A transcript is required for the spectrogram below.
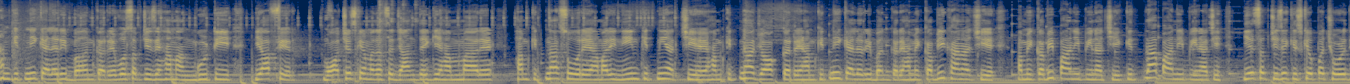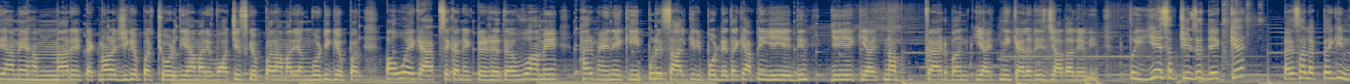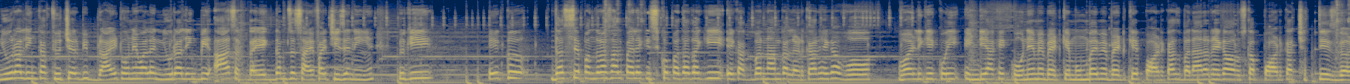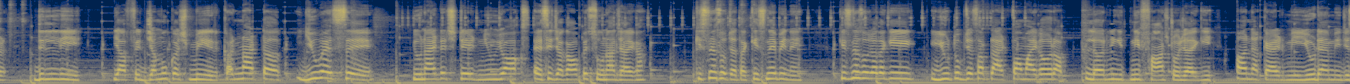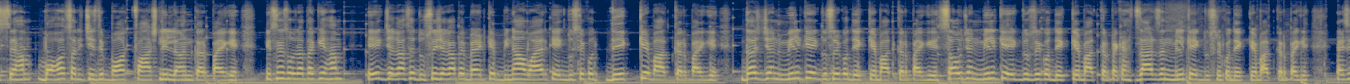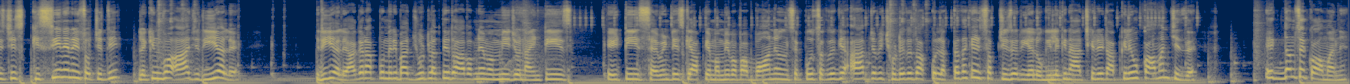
हम कितनी कैलोरी बर्न कर रहे हैं, वो सब चीज़ें, हम अंगूठी या फिर वॉचेस के मदद से जानते हैं कि हमारे, हम कितना सो रहे हैं, हमारी नींद कितनी अच्छी है, हम कितना जॉग कर रहे हैं, हम कितनी कैलोरी बर्न कर रहे हैं, हमें कभी खाना चाहिए, हमें कभी पानी पीना चाहिए, कितना पानी पीना चाहिए। ये सब चीज़ें किसके ऊपर छोड़ दिया हमें हमारे टेक्नोलॉजी के ऊपर छोड़ दिया हमारे वॉचेस के ऊपर, हमारी अंगूठी के ऊपर। और वो एक ऐप से कनेक्टेड रहता है। वो हमें हर महीने की, पूरे साल की रिपोर्ट देता है कि आपने ये ये दिन, ये ये किया, इतना फैट बर्न किया, इतनी कैलोरीज ज़्यादा ले ली। तो ये सब चीज़ें देख के ऐसा लगता है कि न्यूरा लिंक का फ्यूचर भी ब्राइट होने वाला न्यूरा लिंक भी आ सकता है। एकदम से साइफाई चीज़ें नहीं है, क्योंकि एक 10 से 15 साल पहले किसी को पता था कि एक अकबर नाम का लड़का रहेगा, वो वर्ल्ड के कोई इंडिया के कोने में बैठ के, मुंबई में बैठ के पॉडकास्ट बना रहा रहेगा और उसका पॉडकास्ट छत्तीसगढ़, दिल्ली या फिर Jammu Kashmir, Karnataka USA united state New York ऐसी जगहों पे सुना जाएगा। किसने सोचा था? किसने भी नहीं। किसने सोचा था कि यूट्यूब जैसा प्लेटफॉर्म आएगा और अब लर्निंग इतनी फास्ट हो जाएगी? अन अकेडमी यूडेमी जिससे हम बहुत सारी चीज़ें बहुत फास्टली लर्न कर पाएँगे। किसने सोचा था कि हम एक जगह से दूसरी जगह पे बैठ के बिना वायर के एक दूसरे को देख के बात कर पाएँगे? दस जन मिल के एक दूसरे को देख के बात कर पाएँगे। सौ जन मिल के एक दूसरे को देख के बात कर पाएँगे। हज़ार जन मिल के एक दूसरे को देख के बात कर पाएँगे। ऐसी चीज़ किसी ने नहीं सोची थी, लेकिन वो आज रियल है। रियल है। अगर आपको मेरी बात झूठ लगती है तो आप अपने मम्मी जो नाइन्टीज़ एटीज़, सेवेंटीज़ के आपके मम्मी पापा बॉर्न है, उनसे पूछ सकते हो कि आप जब भी छोटे थे तो आपको लगता था कि सब चीज़ें रियल होगी, लेकिन आज के डेट आपके लिए वो कॉमन चीज़ है। एकदम से कॉमन है।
